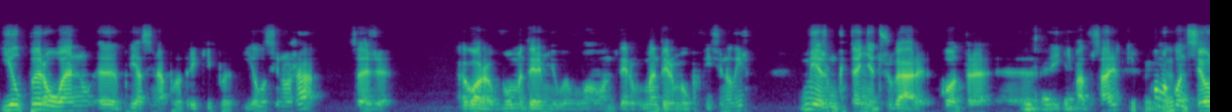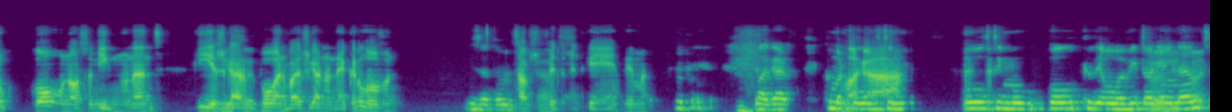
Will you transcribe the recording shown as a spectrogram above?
e ele para o ano eh, podia assinar por outra equipa e ele assinou já. Ou seja, agora vou manter, minha, vou manter, manter o meu profissionalismo, mesmo que tenha de jogar contra eh, a equipa adversária, como aconteceu com o nosso amigo Nunante, que ia jogar Exato. para o ano, vai jogar no Neckarloven, Exatamente. sabes perfeitamente quem é, tema. Lagarde, que marcou Lagarde. o último, o último golo que deu a vitória em. Nantes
